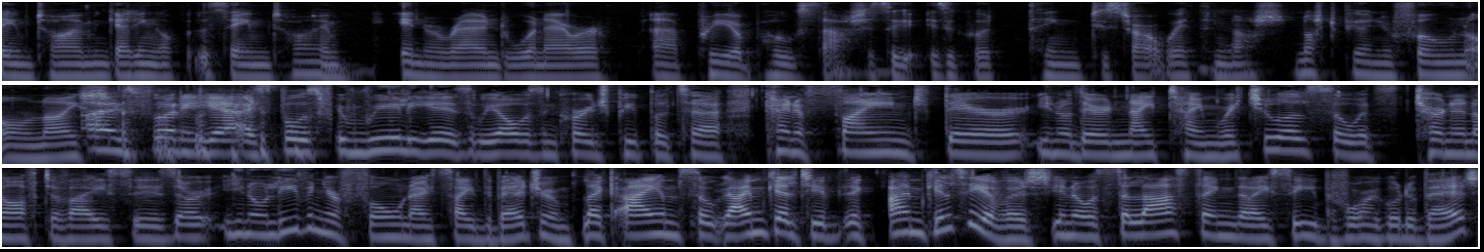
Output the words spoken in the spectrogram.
same time and getting up at the same time in around one hour uh, pre or post that is a, is a good thing to start with and not not to be on your phone all night. Oh, it's funny, yeah. I suppose it really is. We always encourage people to kind of find their, you know, their nighttime rituals. So it's turning off devices or, you know, leaving your phone outside the bedroom. Like I am so I'm guilty of like I'm guilty of it. You know, it's the last thing that I see before I go to bed.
